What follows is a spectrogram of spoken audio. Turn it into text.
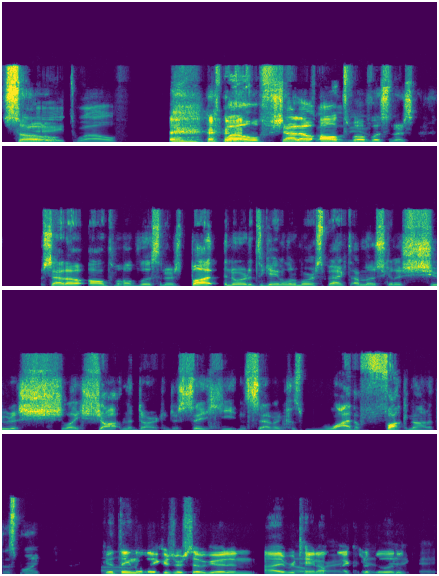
So, hey, twelve. twelve. shout Shout out all all twelve you. listeners. Shout out all twelve listeners. But in order to gain a little more respect, I'm just gonna shoot a sh- like shot in the dark and just say Heat and seven. Because why the fuck not at this point? Good thing the Lakers are so good, and I Oh, retain all right, my yeah, credibility. okay.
